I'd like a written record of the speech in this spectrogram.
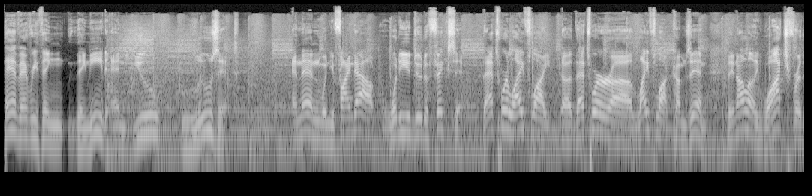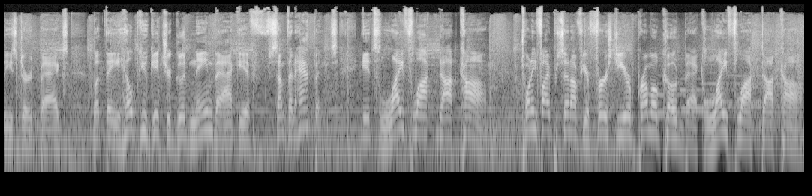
They have everything they need, and you lose it. And then when you find out, what do you do to fix it? That's where LifeLight, uh, that's where uh, LifeLock comes in. They not only watch for these dirt bags, but they help you get your good name back if something happens. It's lifelock.com. 25% off your first year. Promo code Beck. Lifelock.com.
